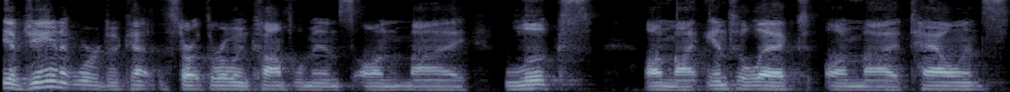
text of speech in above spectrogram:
if Janet were to kind of start throwing compliments on my looks, on my intellect, on my talents,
